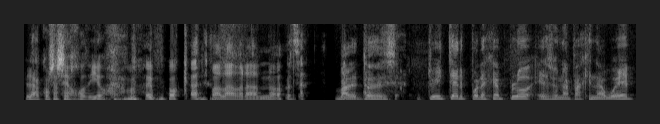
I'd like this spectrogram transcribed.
la cosa se jodió, en pocas palabras, ¿no? Vale, entonces, Twitter, por ejemplo, es una página web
